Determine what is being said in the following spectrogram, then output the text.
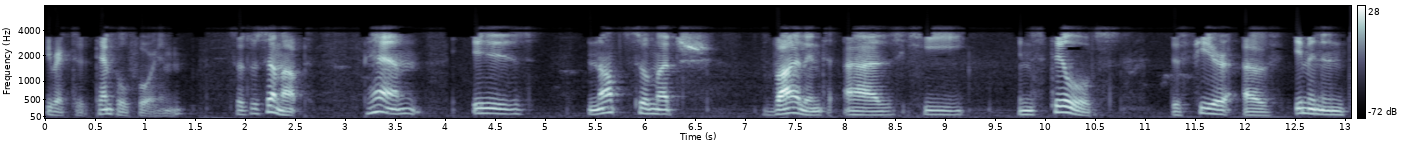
erected a temple for him. So to sum up, Pan is not so much violent as he instills the fear of imminent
